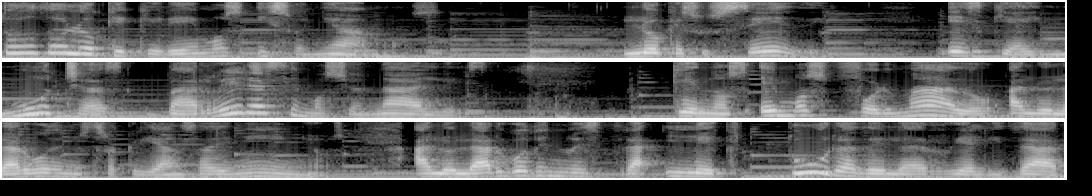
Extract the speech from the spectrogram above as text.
todo lo que queremos y soñamos. Lo que sucede es que hay muchas barreras emocionales que nos hemos formado a lo largo de nuestra crianza de niños, a lo largo de nuestra lectura de la realidad,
